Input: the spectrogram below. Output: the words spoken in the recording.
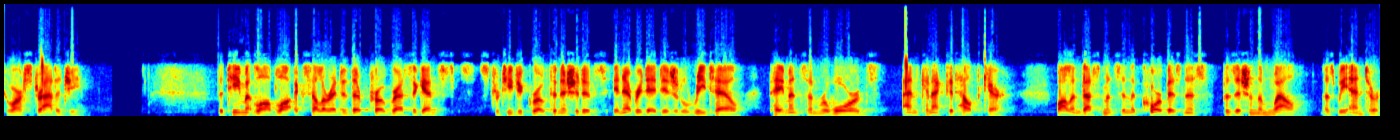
to our strategy. The team at Loblaw accelerated their progress against strategic growth initiatives in everyday digital retail, payments and rewards, and connected healthcare, while investments in the core business position them well as we enter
